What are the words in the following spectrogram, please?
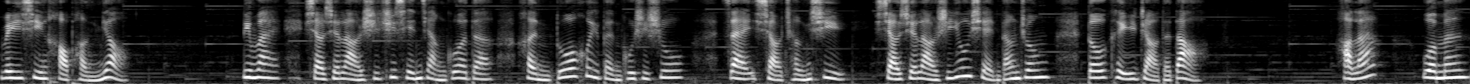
微信好朋友。另外，小学老师之前讲过的很多绘本故事书，在小程序“小学老师优选”当中都可以找得到。好啦，我们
